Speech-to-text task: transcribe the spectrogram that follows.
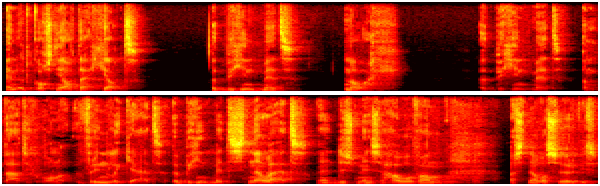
En het kost niet altijd geld. Het begint met een lach. Het begint met een buitengewone vriendelijkheid. Het begint met snelheid. Dus mensen houden van een snelle service.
